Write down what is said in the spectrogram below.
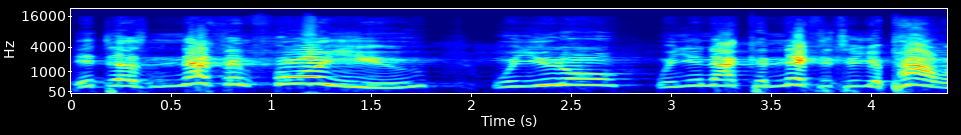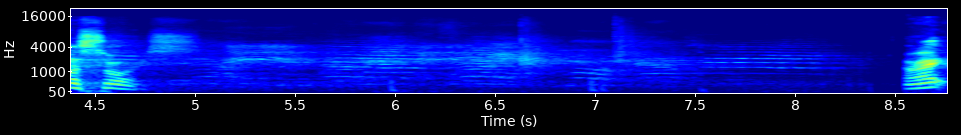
it does nothing for you when you don't when you're not connected to your power source. All right?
